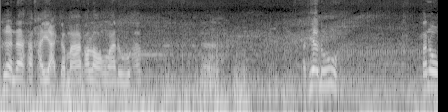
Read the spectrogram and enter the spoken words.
เพื่อนๆนะ ถ้าใครอยากจะมาก็ลองมาดูครับ มาเที่ยวดู สนุก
